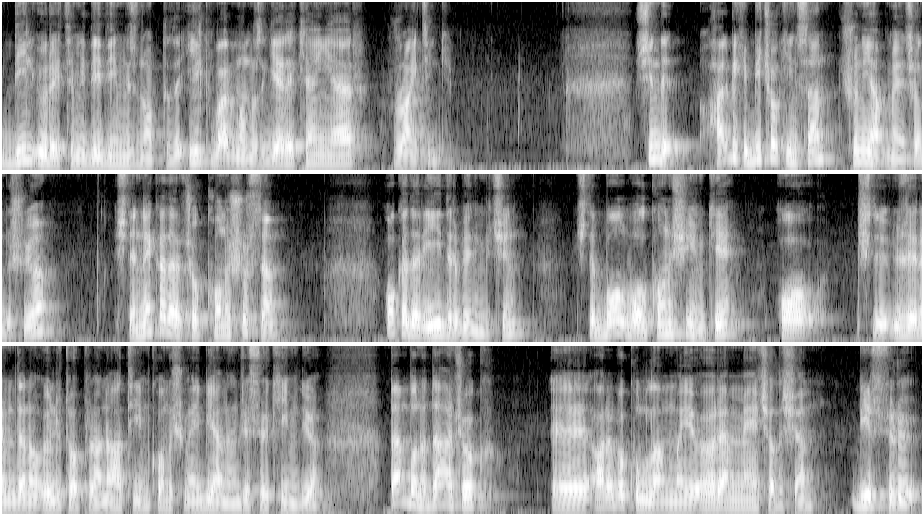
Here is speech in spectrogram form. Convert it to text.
dil üretimi dediğimiz noktada ilk varmamız gereken yer writing. Şimdi halbuki birçok insan şunu yapmaya çalışıyor. İşte ne kadar çok konuşursam o kadar iyidir benim için. İşte bol bol konuşayım ki o işte üzerimden o ölü toprağını atayım, konuşmayı bir an önce sökeyim diyor. Ben bunu daha çok e, araba kullanmayı öğrenmeye çalışan bir sürü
